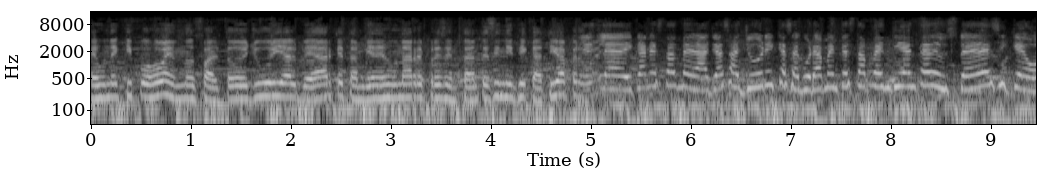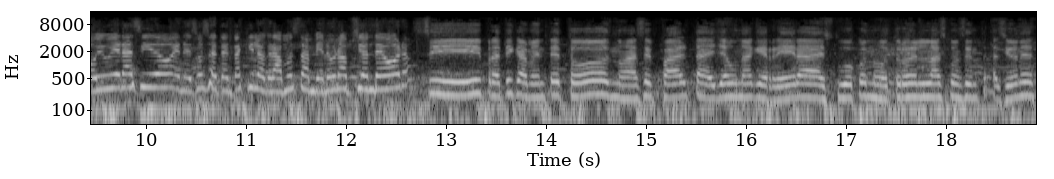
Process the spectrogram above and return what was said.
es un equipo joven. Nos faltó Yuri Alvear, que también es una representante significativa, pero Le, le dedican estas medallas a Yuri, que seguramente está pendiente de ustedes y que hoy hubiera sido en esos 70 kilogramos también una opción de oro. Sí, prácticamente todos nos hace falta. Ella es una guerrera, estuvo con nosotros en las concentraciones.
